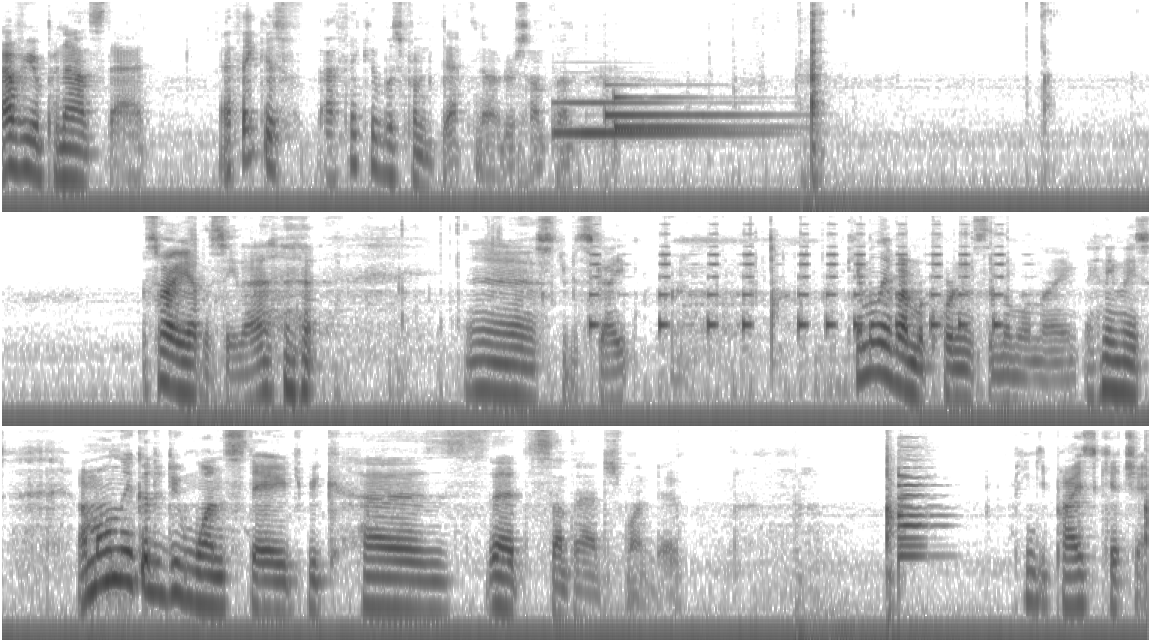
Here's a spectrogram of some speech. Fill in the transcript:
however you pronounce that. I think it's I think it was from Death Note or something. Sorry you have to say that. eh, stupid Skype. Can't believe I'm recording this in the middle of the night. Anyways, I'm only going to do one stage because that's something I just want to do. Pinkie Pie's Kitchen.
